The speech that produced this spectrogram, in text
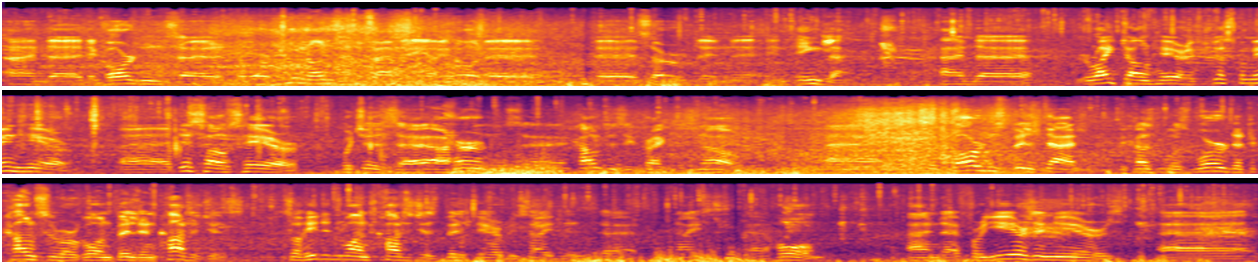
and uh, the Gordons, there were two nuns in the family. They served in uh, in England, and uh, right down here, if you just come in here, uh, this house here, which is uh, Ahern's uh, accountancy practice now, uh, the Gordons built that because it was word that the council were going building cottages. So he didn't want cottages built there beside his uh, nice uh, home. And uh, for years and years, uh,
